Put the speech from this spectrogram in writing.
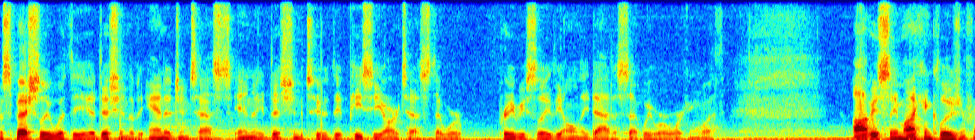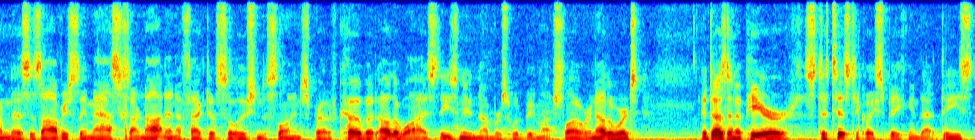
especially with the addition of the antigen tests in addition to the PCR tests that were previously the only data set we were working with. Obviously, my conclusion from this is obviously masks are not an effective solution to slowing the spread of COVID. Otherwise, these new numbers would be much lower. In other words, it doesn't appear, statistically speaking, that these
